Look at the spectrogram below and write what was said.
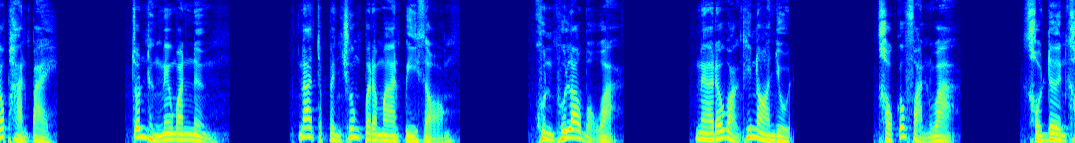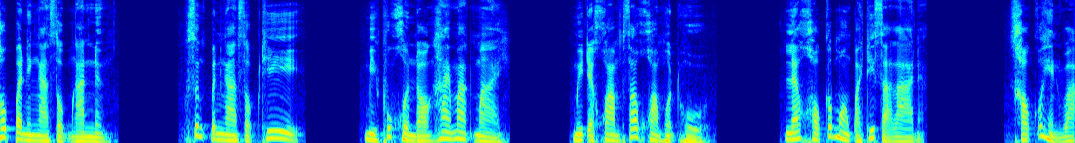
ก็ผ่านไป จนถึงในวันหนึ่ง น่าจะเป็นช่วงประมาณปีสอง คุณผู้เล่าบอกว่า ในระหว่างที่นอนอยู่ เขาก็ฝันว่า เขาเดินเข้าไปในงานศพงานหนึ่ง ซึ่งเป็นงานศพที่มีผู้คนร้องไห้มากมาย มีแต่ความเศร้าความหดหู่ แล้วเขาก็มองไปที่ศาลาเนี่ย เขาก็เห็นว่า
